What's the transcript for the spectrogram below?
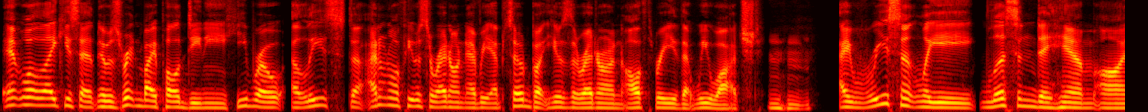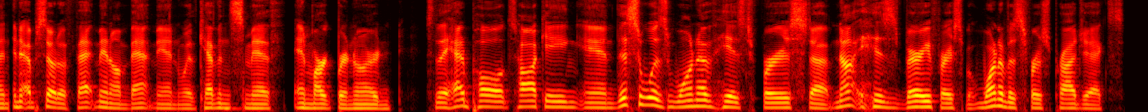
And well, like you said, it was written by Paul Dini. He wrote at least, uh, I don't know if he was the writer on every episode, but he was the writer on all three that we watched. Mm-hmm. I recently listened to him on an episode of Fat Man on Batman with Kevin Smith and Marc Bernardin. So they had Paul talking, and this was one of his first, uh, not his very first, but one of his first projects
